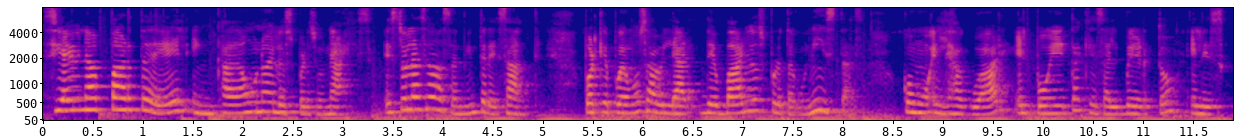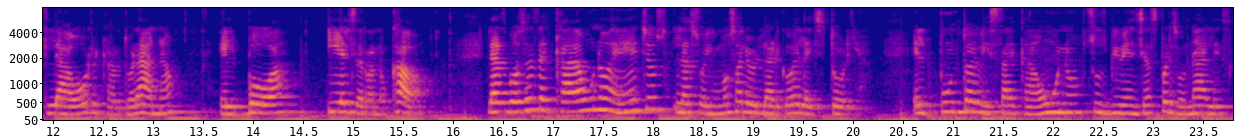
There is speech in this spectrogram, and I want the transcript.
sí hay una parte de él en cada uno de los personajes. Esto lo hace bastante interesante, porque podemos hablar de varios protagonistas, como el jaguar, el poeta que es Alberto, el esclavo Ricardo Arana, el boa y el serrano Cava. Las voces de cada uno de ellos las oímos a lo largo de la historia. El punto de vista de cada uno, sus vivencias personales,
